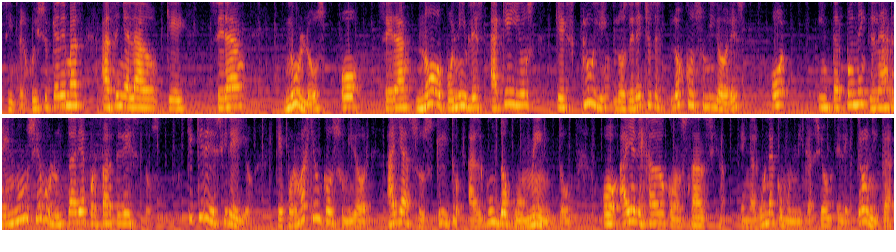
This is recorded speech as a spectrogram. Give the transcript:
sin perjuicio que además ha señalado que serán nulos o serán no oponibles aquellos que excluyen los derechos de los consumidores o interponen la renuncia voluntaria por parte de estos. ¿Qué quiere decir ello? Que por más que un consumidor haya suscrito algún documento o haya dejado constancia en alguna comunicación electrónica,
